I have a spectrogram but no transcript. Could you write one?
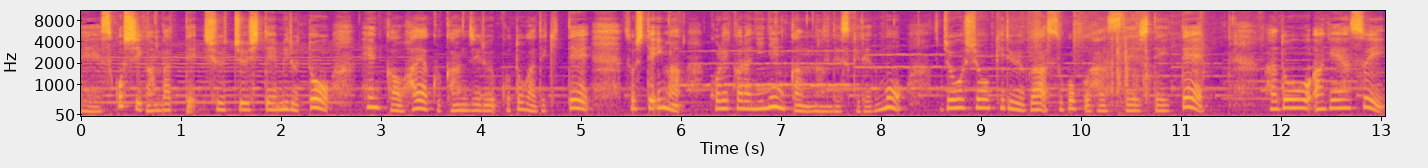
え、少し頑張って集中してみると変化を早く感じることができてそして今これから2年間なんですけれども上昇気流がすごく発生していて波動を上げやすい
